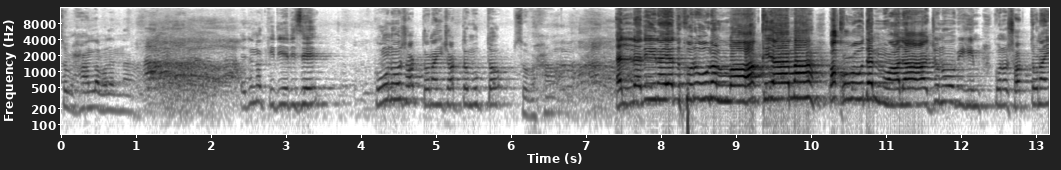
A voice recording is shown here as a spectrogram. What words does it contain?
সুবহানাল্লাহ বলেন না। এজন্য কি দিয়ে দিছে? কোনো শর্ত নাই শর্ত মুক্ত কোনো শর্ত নাই।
